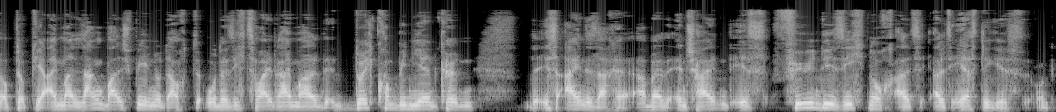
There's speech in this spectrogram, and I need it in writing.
Ob, ob die einmal Langball spielen und auch, oder sich zwei, dreimal durchkombinieren können, ist eine Sache, aber entscheidend ist, fühlen die sich noch als, als Erstligist und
